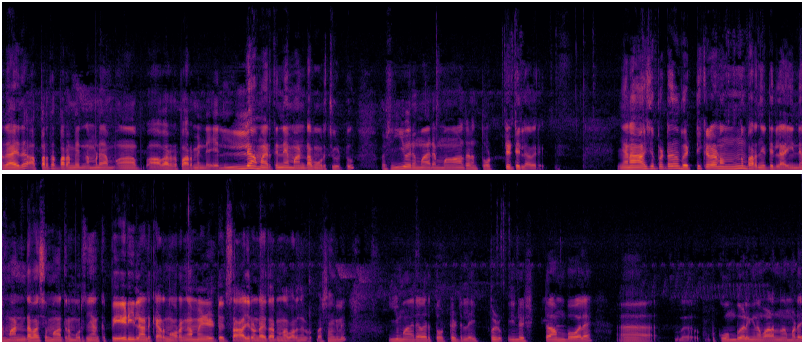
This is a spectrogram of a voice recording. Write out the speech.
അതായത് അപ്പുറത്തെ പറമ്പിൽ നമ്മുടെ അവരുടെ പറമ്പിന്റെ എല്ലാ മരത്തിന്റെയും മണ്ട മുറിച്ചു വിട്ടു. പക്ഷേ ഈ ഒരു മരം മാത്രം തൊട്ടിട്ടില്ല അവർ ഞാൻ ആവശ്യപ്പെട്ടത് വെട്ടിക്കളയണമെന്നൊന്നും പറഞ്ഞിട്ടില്ല. ഇതിന്റെ മണ്ടവശം മാത്രം മുറിച്ച് ഞങ്ങൾക്ക് പേടിയില്ലാണ്ട് കിടന്ന് ഉറങ്ങാൻ വേണ്ടിയിട്ട് ഒരു സാഹചര്യം ഉണ്ടായി തരണമെന്ന് പറഞ്ഞുള്ളൂ. പക്ഷേങ്കിൽ ഈ മരം അവർ തൊട്ടിട്ടില്ല. ഇപ്പോഴും ഇതിന്റെ ഇഷ്ടം പോലെ കൊമ്പുകളിങ്ങനെ വളർന്ന് നമ്മുടെ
